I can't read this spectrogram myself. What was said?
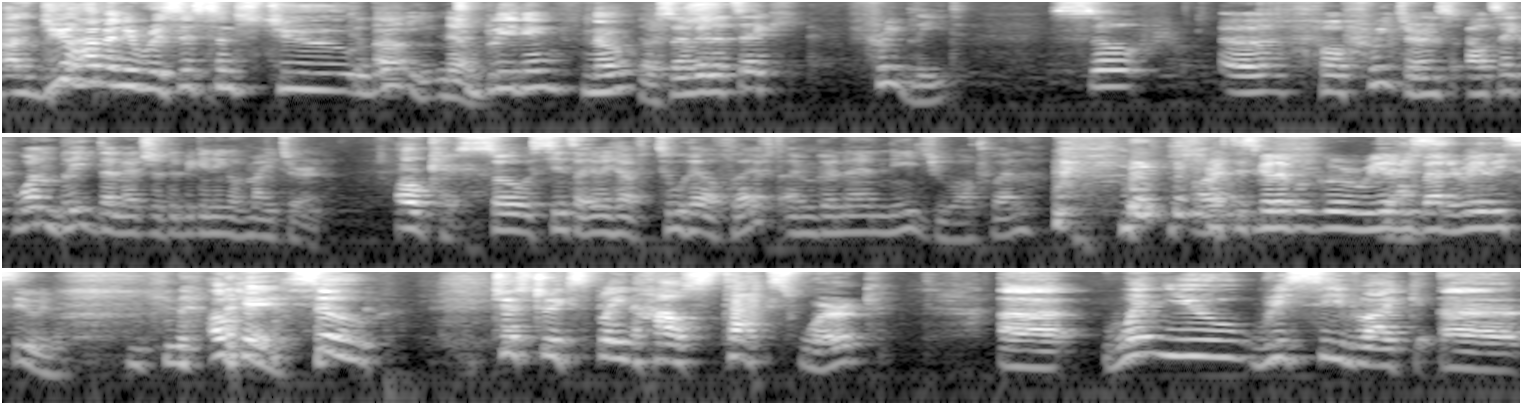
uh, do you have any resistance to To uh, bleeding? No. to bleeding? No. No, so I'm gonna take free bleed. So uh, for three turns, I'll take one bleed damage at the beginning of my turn. Okay. So since I only have two health left, I'm gonna need you, Antoine. or else it's gonna go really Yes. bad really soon. Okay. So, just to explain how stacks work, uh, when you receive like uh,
